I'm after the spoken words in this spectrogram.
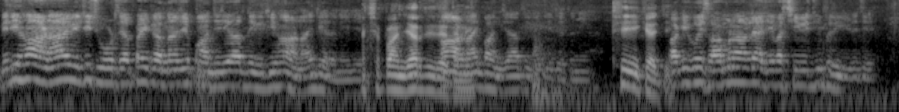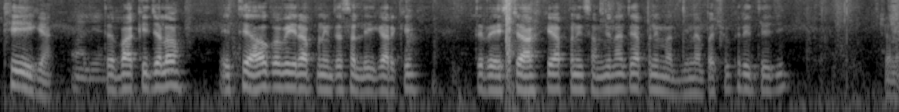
ਵੀਰ ਜੀ ਹਾਣਾ ਵੀਰ ਜੀ ਛੋੜ ਛਾਪਾ ਹੀ ਕਰਨਾ ਜੇ 5000 ਦੀ ਵੀਰ ਜੀ ਹਾਣਾ ਹੀ ਦੇ ਦੇਣੀ ਜੇ। ਅੱਛਾ 5000 ਦੀ ਦੇ ਹਾਣਾ ਦੇਣੀ। ਹੀ 5000 ਦੀ ਵੀਰ ਜੀ ਦੇ ਦੇਣੀ ਠੀਕ ਹੈ ਜੀ। ਬਾਕੀ ਕੋਈ ਸਾਹਮਣੇ ਨਾ ਲੈ ਜੇ ਵੱਛੀ ਵੀਰ ਜੀ ਫਰੀਡ ਜੇ। ਠੀਕ ਆ ਹਾਂਜੀ ਤੇ ਬਾਕੀ ਚਲੋ ਇੱਥੇ ਆਓ ਕਬੀਰ ਆਪਣੀ ਤਸੱਲੀ ਕਰਕੇ। ਤੇ ਵੇਚ ਚਾਖ ਕੇ ਆਪਣੀ ਸਮਝਣਾ ਤੇ ਆਪਣੀ ਮਰਜ਼ੀ ਨਾਲ ਪਸ਼ੂ ਖਰੀਦੇ ਜੀ। ਚਲੋ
